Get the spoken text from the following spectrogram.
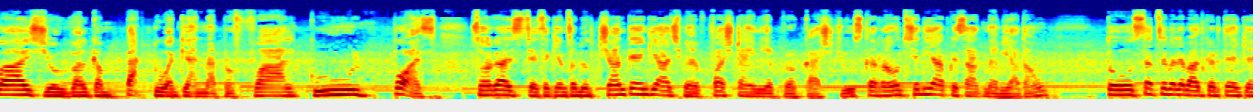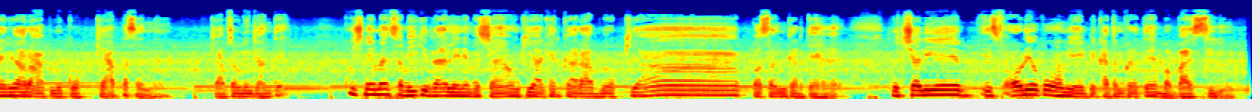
guys, you're welcome back to again my profile cool boys. So guys, जैसे कि हम सब लोग जानते हैं कि आज मैं फ़र्स्ट टाइम ये प्रोडकास्ट यूज़ कर रहा हूँ तो चलिए आपके साथ मैं भी आता हूँ। तो सबसे पहले बात करते हैं कि आखिरकार आप लोग को क्या पसंद है। क्या आप सब लोग जानते हैं? कुछ नहीं मैं सभी की राय लेने बस आया हूँ कि आखिरकार आप लोग क्या पसंद करते हैं। तो चलिए इस ऑडियो को हम यहीं पे ख़त्म करते हैं। बाय सी यू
